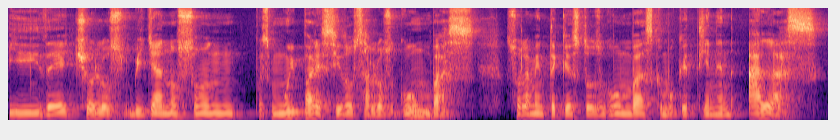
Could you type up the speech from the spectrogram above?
y de hecho los villanos son pues muy parecidos a los Goombas, solamente que estos Goombas como que tienen alas,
